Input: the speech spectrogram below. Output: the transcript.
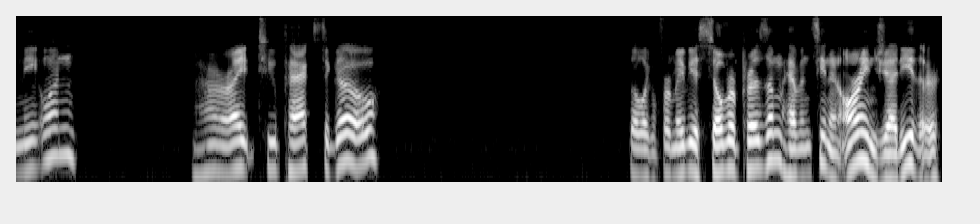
Neat one. All right, two packs to go. So looking for maybe a silver prism. Haven't seen an orange yet either.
